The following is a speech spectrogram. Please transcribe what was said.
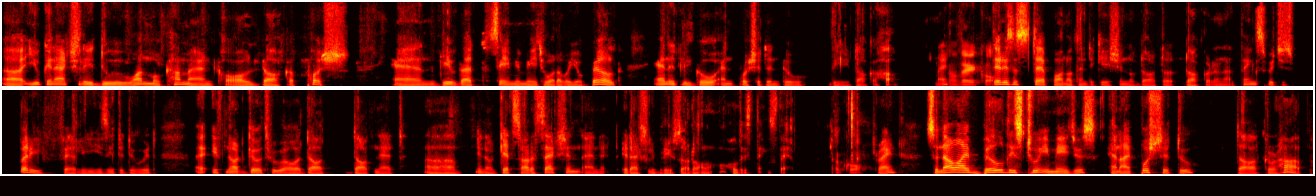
uh, you can actually do one more command called docker push and give that same image whatever you built, and it will go and push it into the Docker Hub right? Oh, very cool. There is a step on authentication of Docker, Docker and other things, which is very fairly easy to do it. Uh, if not, go through our dot, .NET, uh, you know, get started section, and it, it actually briefs out all, all these things there. Oh, cool. Right. So now I build these two images and I push it to Docker Hub.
